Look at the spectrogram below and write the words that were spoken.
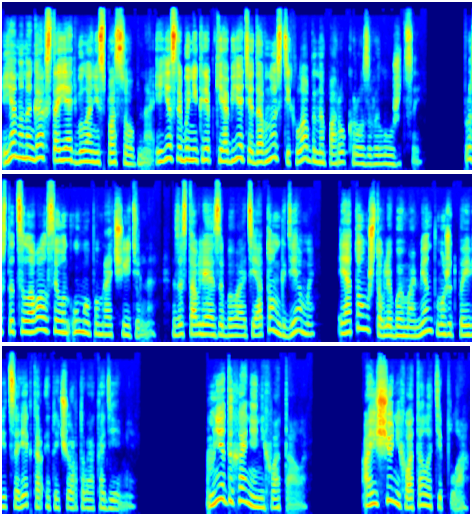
Я на ногах стоять была не способна, и если бы не крепкие объятия, давно стекла бы на порог розовой лужицей. Просто целовался он умопомрачительно, заставляя забывать и о том, где мы, и о том, что в любой момент может появиться ректор этой чертовой академии. Мне дыхания не хватало. А еще не хватало тепла.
